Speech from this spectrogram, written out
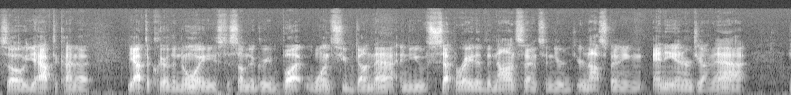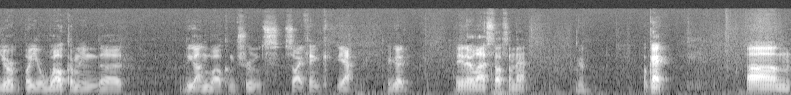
So you have to kind of you have to clear the noise to some degree. But once you've done that and you've separated the nonsense and you're you're not spending any energy on that, you're but you're welcoming the the unwelcome truths. So I think yeah, you're good. Any other last thoughts on that? No. Okay. Um,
